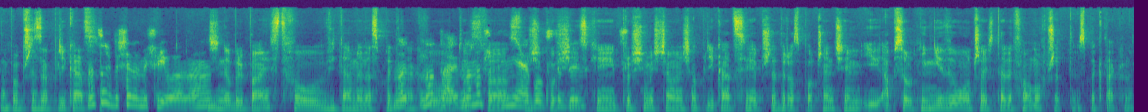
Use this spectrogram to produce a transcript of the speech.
No poprzez aplikację. No coś by się wymyśliło, no. Dzień dobry Państwu, witamy na spektaklu No- no tak, no przykład- nie, Susi wtedy-. Prosimy ściągnąć aplikację przed rozpoczęciem i absolutnie nie wyłączać telefonów przed tym spektaklem.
